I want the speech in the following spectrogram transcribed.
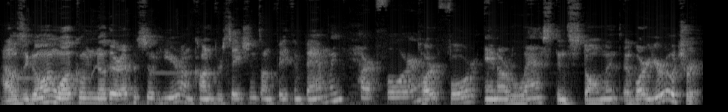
How's it going? Welcome to another episode here on Conversations on Faith and Family, Part four. part four, and our last installment of our Euro trip.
